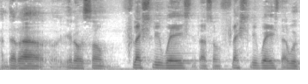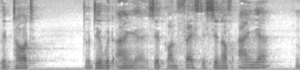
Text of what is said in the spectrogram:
And there are, you know, some fleshly ways, there are some fleshly ways that we've been taught to deal with anger. It's a confess the sin of anger, hmm.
